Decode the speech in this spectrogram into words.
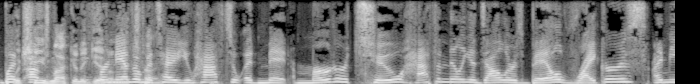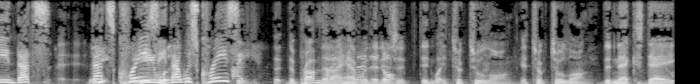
But which uh, he's not going to give Fernando him next time. Mateo, you have to admit, murder two, half a million dollars bail, Rikers. I mean, that's that's He- he crazy. was- that was crazy. The, the problem that I, have with it it is it didn't. It took too long. It took too long. The next day,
